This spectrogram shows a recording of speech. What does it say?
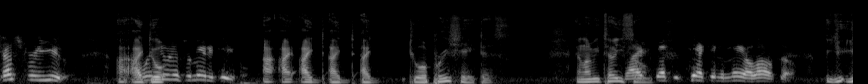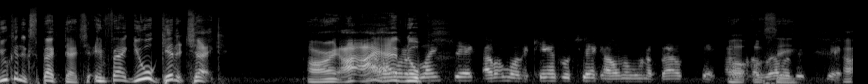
just for you. I, I, I do. do this for many people. I, I, I, I, I do appreciate this, and let me tell you I something. expect a check in the mail also. You, you can expect that. In fact, you will get a check. All right. I, I, don't have want no. a blank check. I don't want a cancel check. I don't want a bounce check. I Oh, want a oh, see. check. Uh,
